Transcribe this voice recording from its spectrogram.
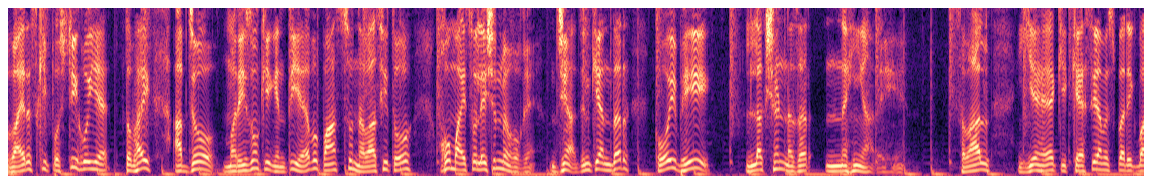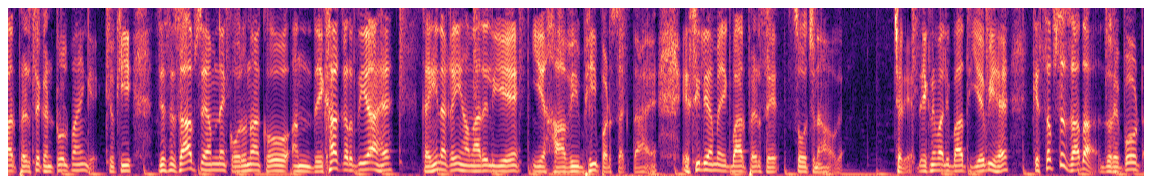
वायरस की पुष्टि हुई है। तो भाई, अब जो मरीजों की गिनती है, वो पाँच सौ नवासी तो होम आइसोलेशन में हो गए। जी हाँ जिनके अंदर कोई भी लक्षण नज़र नहीं आ रहे हैं। सवाल यह है कि कैसे हम इस पर एक बार फिर से कंट्रोल पाएँगे? क्योंकि जिस हिसाब से हमने कोरोना को अनदेखा कर दिया है, कहीं ना कहीं हमारे लिए ये हावी भी पड़ सकता है। इसीलिए हमें एक बार फिर से सोचना होगा। चलिए, देखने वाली बात यह भी है कि सबसे ज़्यादा जो रिपोर्ट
